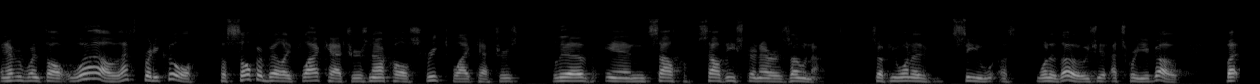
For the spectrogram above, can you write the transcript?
and everyone thought, "Wow, that's pretty cool." The sulfur-bellied flycatchers, now called streaked flycatchers, live in south southeastern Arizona. So if you want to see a, one of those, that's where you go. But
